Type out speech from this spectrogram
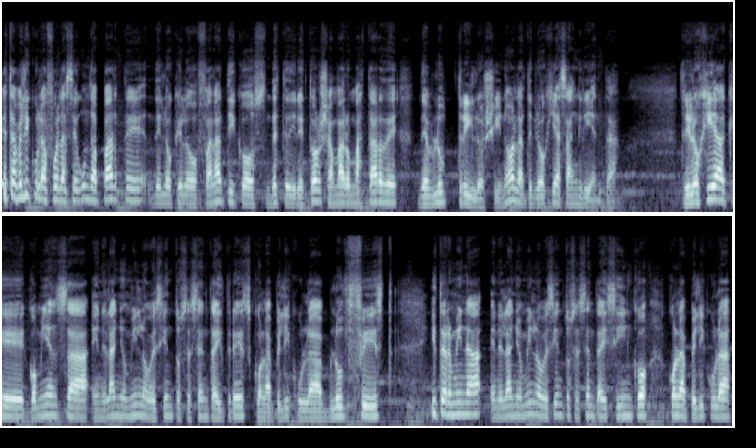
Esta película fue la segunda parte de lo que los fanáticos de este director llamaron más tarde The Blood Trilogy, ¿no? la trilogía sangrienta. Trilogía que comienza en el año 1963 con la película Blood Feast y termina en el año 1965 con la película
